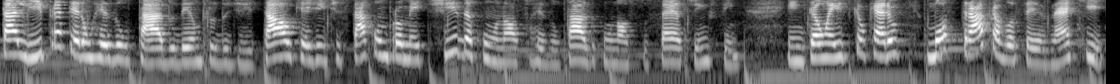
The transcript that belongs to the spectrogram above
tá ali para ter um resultado dentro do digital, que a gente está comprometida com o nosso resultado, com o nosso sucesso, enfim. Então é isso que eu quero mostrar para vocês, né, que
